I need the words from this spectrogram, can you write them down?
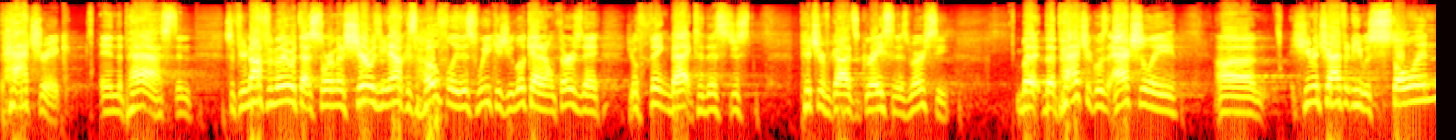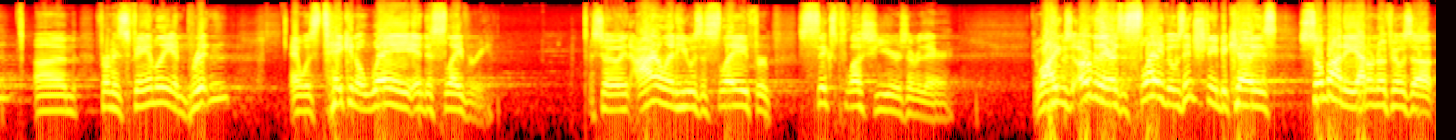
Patrick in the past. And so, if you're not familiar with that story, I'm going to share with you now because hopefully this week, as you look at it on Thursday, you'll think back to this just picture of God's grace and His mercy. But, but Patrick was actually uh, human trafficked. He was stolen um, from his family in Britain and was taken away into slavery. So in Ireland, he was a slave for six plus years over there. And while he was over there as a slave, it was interesting because somebody, I don't know if it was a,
